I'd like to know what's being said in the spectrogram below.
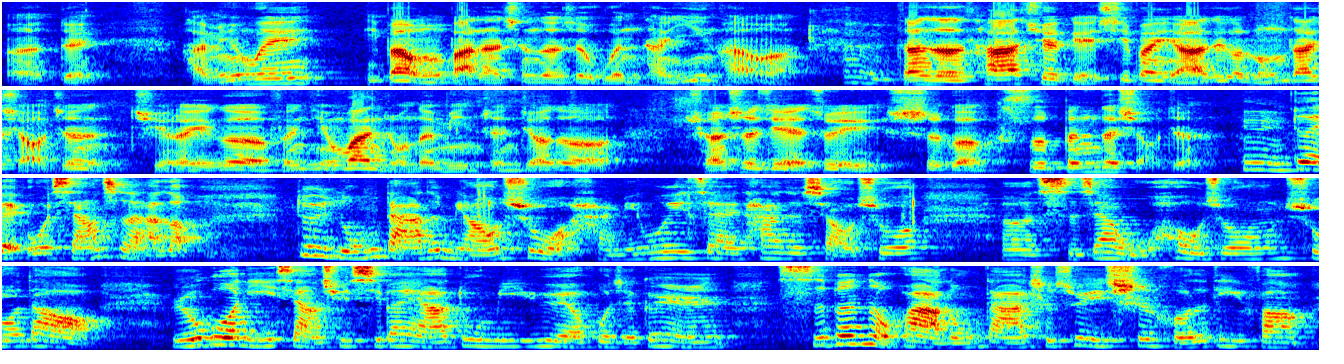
呃，对，海明威一般我们把他称作是文坛硬汉啊，嗯，但是他却给西班牙这个隆达小镇取了一个风情万种的名称，叫做全世界最适合私奔的小镇。嗯，对，我想起来了。对隆达的描述，海明威在他的小说《呃死在午后》中说到，如果你想去西班牙度蜜月或者跟人私奔的话，隆达是最适合的地方。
